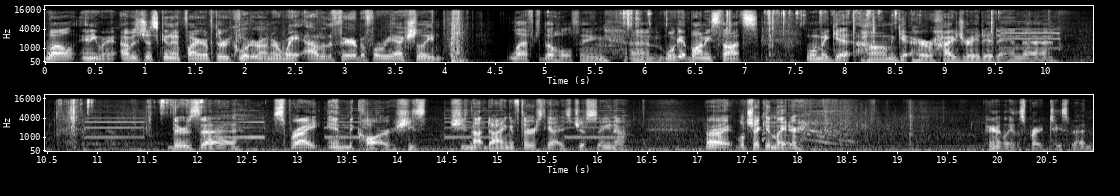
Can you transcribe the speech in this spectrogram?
Well, anyway, I was just gonna fire up the recorder on our way out of the fair before we actually left the whole thing. Um, we'll get Bonnie's thoughts when we get home and get her hydrated. And uh, there's uh, Sprite in the car. She's she's not dying of thirst, guys. Just so you know. All right, we'll check in later. Apparently, the Sprite tastes bad.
